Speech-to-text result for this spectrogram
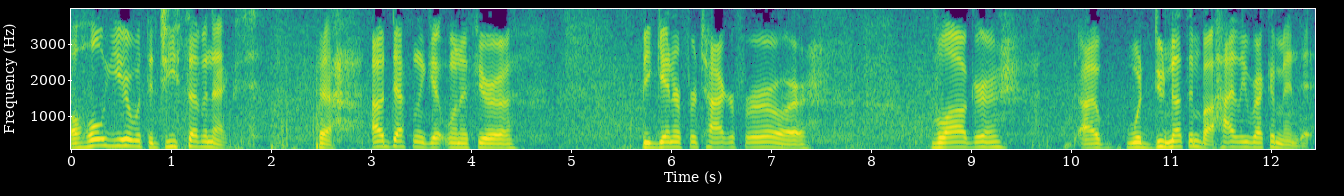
A whole year with the G7X. Yeah, I would definitely get one if you're a beginner photographer or vlogger. I would do nothing but highly recommend it.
